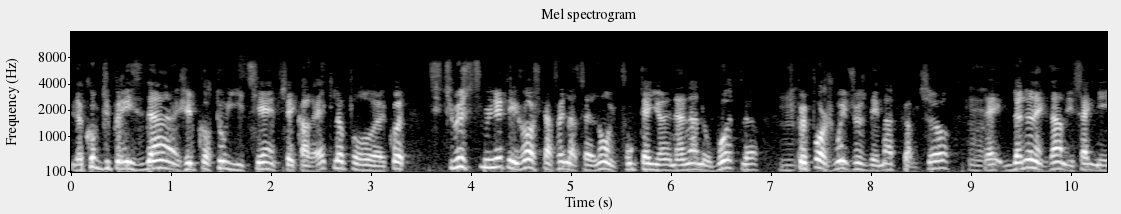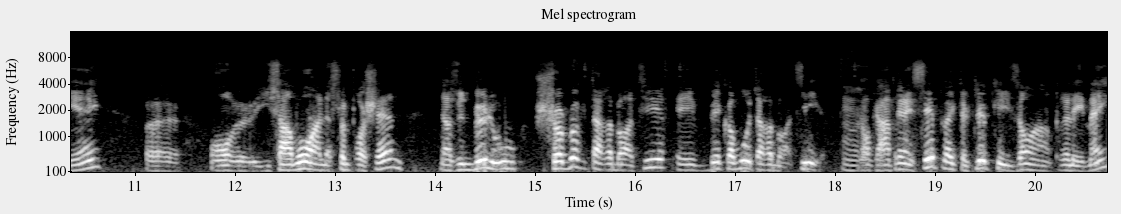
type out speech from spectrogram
le Coupe du Président, Gilles Courteau, il y tient, puis c'est correct. Là, pour, euh, écoute, si tu veux stimuler tes joueurs jusqu'à la fin de la saison, il faut que tu aies un anan au bout. Là. Mm. Tu peux pas jouer juste des matchs comme ça. Mm. Hey, donne un exemple, les Saguenayens, euh, on- ils s'en vont la semaine prochaine dans une bulle où Sherbrooke est à rebâtir et Bécomo est à rebâtir. Donc, en principe, là, avec le club qu'ils ont entre les mains,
